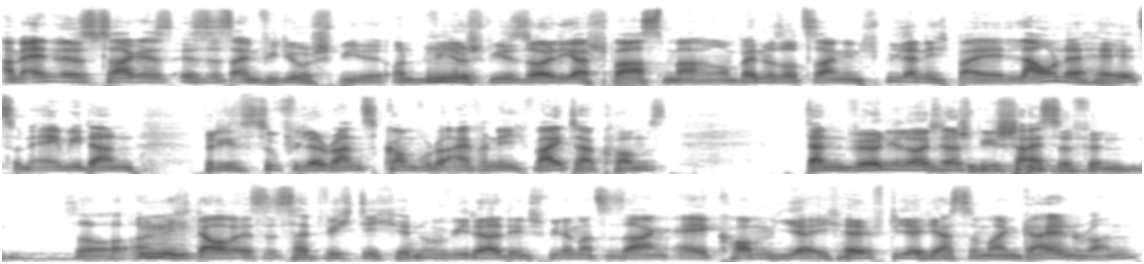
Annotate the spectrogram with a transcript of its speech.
am Ende des Tages ist es ein Videospiel und ein mhm. Videospiel soll dir ja Spaß machen. Und wenn du sozusagen den Spieler nicht bei Laune hältst und irgendwie dann wirklich zu viele Runs kommen, wo du einfach nicht weiterkommst, dann würden die Leute das Spiel scheiße finden. So, und mhm. ich glaube, es ist halt wichtig, hin und wieder den Spieler mal zu sagen, ey, komm hier, ich helfe dir, hier hast du mal einen geilen Run.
